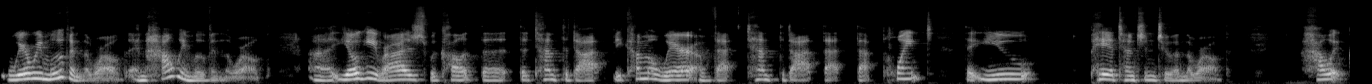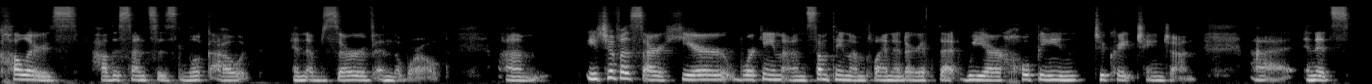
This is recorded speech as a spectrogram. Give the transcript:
where we move in the world and how we move in the world uh, Yogi Raj would call it the the tenth dot. Become aware of that tenth dot, that that point that you pay attention to in the world, how it colors how the senses look out and observe in the world. Um, each of us are here working on something on planet Earth that we are hoping to create change on, uh, and it's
